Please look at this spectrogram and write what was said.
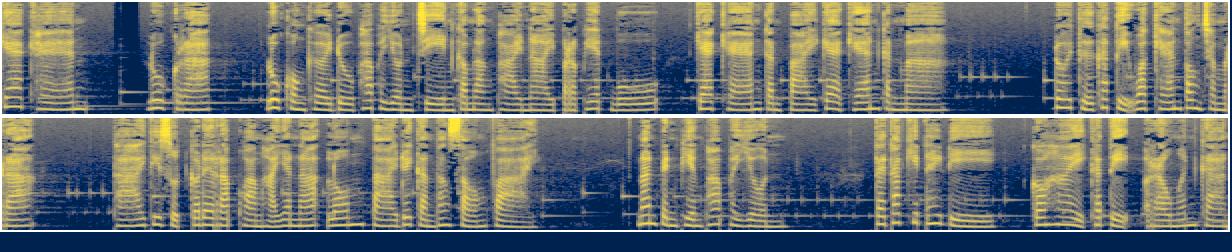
แก้แค้น ลูกรัก ลูกคงเคยดูภาพยนตร์จีนกำลังภายในประเภทบูแก้แค้นกันไป แก้แค้นกันมา โดยถือคติว่าแค้นต้องชำระ ท้ายที่สุดก็ได้รับความหายนะล้มตายด้วยกันทั้งสองฝ่าย นั่นเป็นเพียงภาพยนตร์ แต่ถ้าคิดให้ดี ก็ให้คติเราเหมือนกัน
